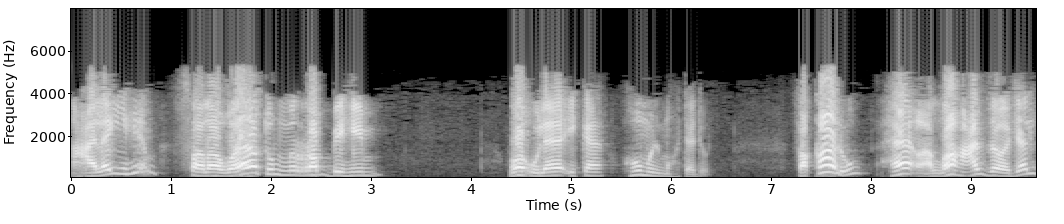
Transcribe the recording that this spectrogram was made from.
عليهم صلوات من ربهم وأولئك هم المهتدون. فقالوا ها الله عز وجل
